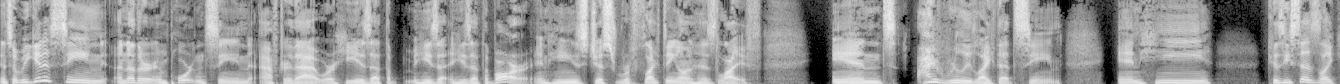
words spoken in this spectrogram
And so we get a scene, another important scene after that, where he is at the he's at he's at the bar and he's just reflecting on his life, and I really like that scene. And he because he says like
